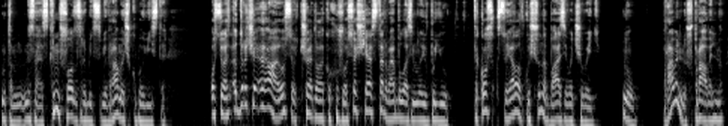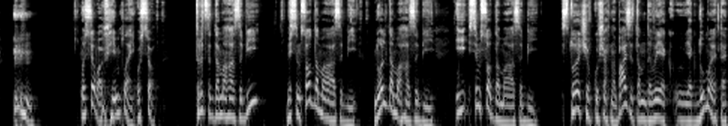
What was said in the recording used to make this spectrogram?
ну там не знаю, скріншот зробіть собі в рамочку повісти. Ось ось, до речі, а, ось, що я далеко хожу, ось ще СТРВ була зі мною в бою. Також стояла в кущу на базі, вочевидь. Ну, правильно ж, правильно. ось ваш геймплей, ось. 30 дамага за бій, 800 дамага за бій, 0 дамага за бій і 700 дамага за бій. Стоячи в кущах на базі, там, де ви, як, як думаєте,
